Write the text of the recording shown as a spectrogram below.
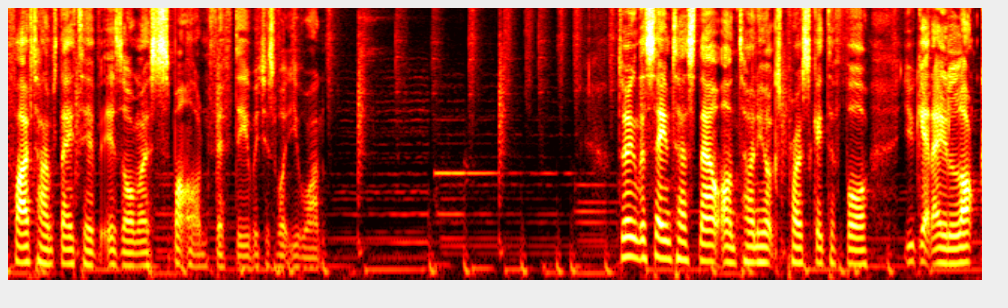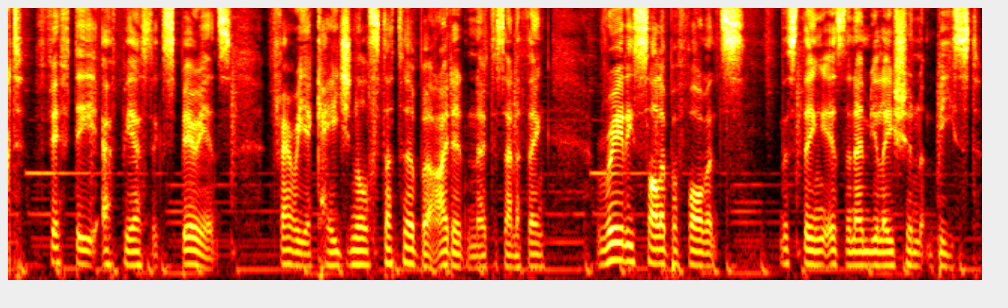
5 times native is almost spot on 50, which is what you want. Doing the same test now on Tony Hawk's Pro Skater 4, you get a locked 50 FPS experience. Very occasional stutter, but I didn't notice anything. Really solid performance. This thing is an emulation beast.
